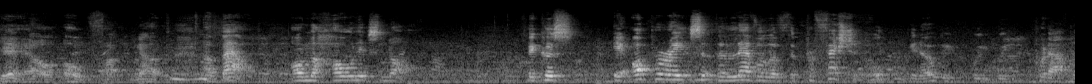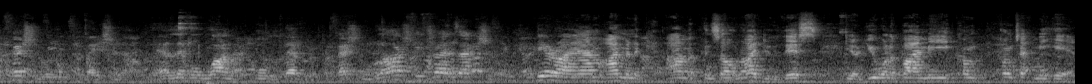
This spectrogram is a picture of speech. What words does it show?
yeah or oh fuck no, about? On the whole, it's not. Because it operates at the level of the professional, you know, we, we, we put our professional information out there. Level one, I call the level of professional, largely transactional. Here I am, I'm, an, I'm a consultant, I do this, you know, do you want to buy me, con- contact me here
